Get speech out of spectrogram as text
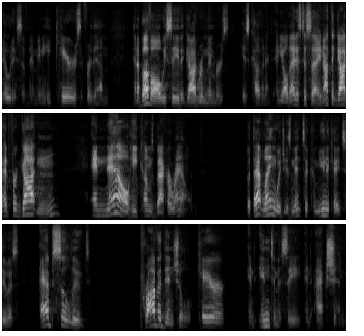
notice of them, meaning he cares for them. And above all, we see that God remembers his covenant. And y'all, that is to say, not that God had forgotten and now he comes back around. But that language is meant to communicate to us absolute providential care and intimacy and action.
